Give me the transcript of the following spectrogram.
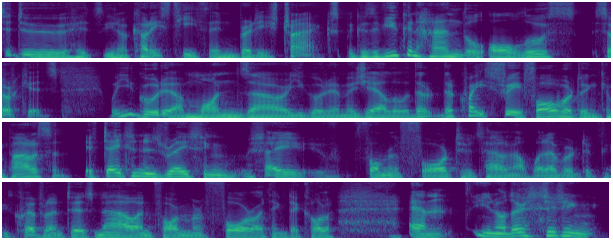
to do his you know cut his teeth in British tracks because if you can handle all those circuits, when you go to a Monza or you go to a Mugello, they're they're quite straightforward in comparison. If Dayton is racing, say Formula Four, two thousand or whatever the equivalent is now, and Formula Four, I think they call it, um, you know they're sitting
